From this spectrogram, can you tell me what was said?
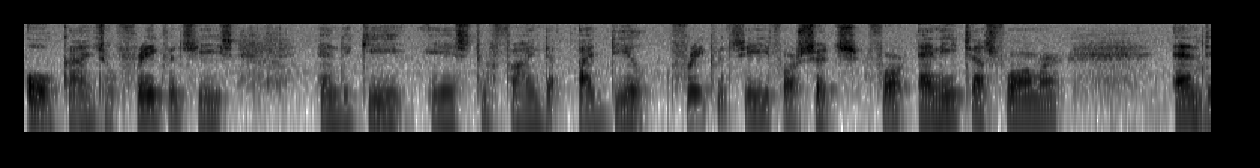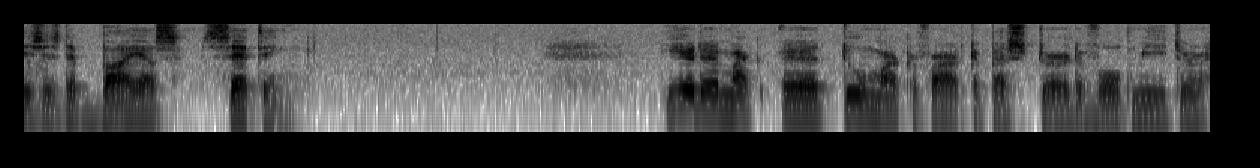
all kinds of frequencies and the key is to find the ideal frequency for such for any transformer and this is the bias setting. Here the mark, uh, 2 microfarad capacitor, the voltmeter,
